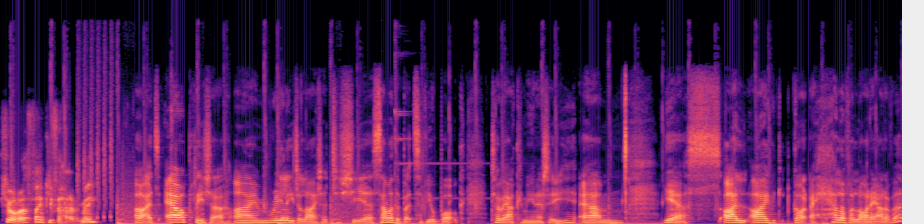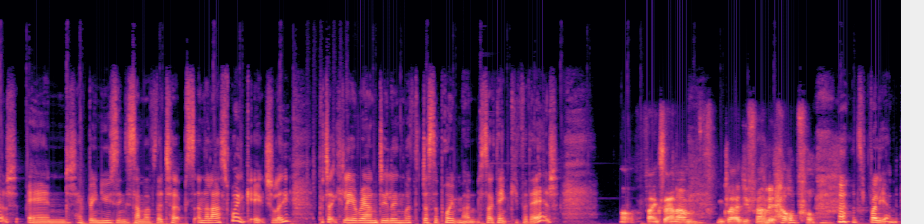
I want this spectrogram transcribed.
Kia ora, thank you for having me. Oh, it's our pleasure. I'm really delighted to share some of the bits of your book to our community. Um, yes, I, I got a hell of a lot out of it and have been using some of the tips in the last week, actually, particularly around dealing with disappointment. So thank you for that. Oh, thanks, Anna. I'm glad you found it helpful. That's brilliant.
